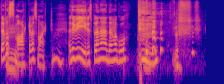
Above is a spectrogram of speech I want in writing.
Det var smart. det var smart Jeg tror vi gir oss på den. Den var god.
